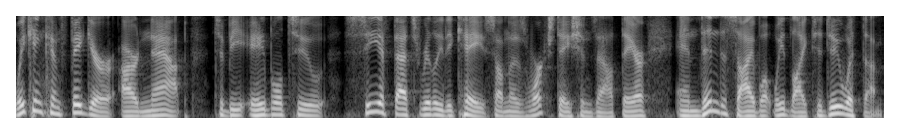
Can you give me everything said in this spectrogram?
We can configure our NAP to be able to see if that's really the case on those workstations out there and then decide what we'd like to do with them.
